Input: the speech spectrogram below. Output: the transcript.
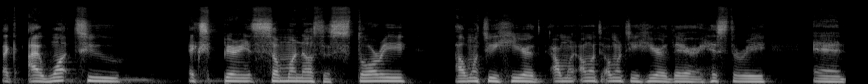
Like I want to experience someone else's story. I want to hear I want I want I want to hear their history and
